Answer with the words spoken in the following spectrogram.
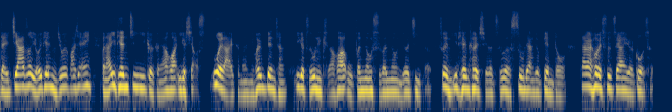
累加之后，有一天你就会发现，哎，本来一天记一个可能要花一个小时，未来可能你会变成一个植物，你只要花五分钟、十分钟，你就会记得。所以你一天可以学的植物的数量就变多，大概会是这样一个过程。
